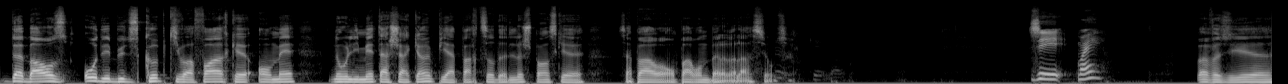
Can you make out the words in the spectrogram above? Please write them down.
de base au début du couple qui va faire qu'on met nos limites à chacun. Puis à partir de là, je pense que ça peut avoir- on peut avoir une belle relation. tu sais. J'ai. Ouais. Ah, vas-y. euh,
